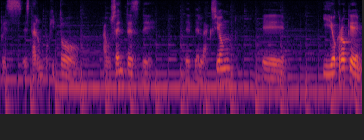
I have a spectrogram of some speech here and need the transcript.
pues estar un poquito ausentes de, la acción. Eh, y yo creo que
